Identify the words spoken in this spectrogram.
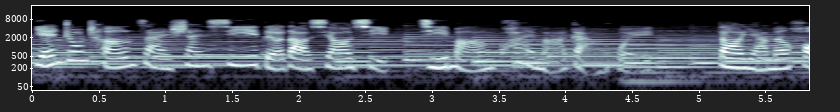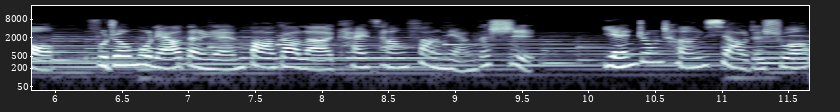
严忠诚在山西得到消息，急忙快马赶回。到衙门后，府中幕僚等人报告了开仓放粮的事。严忠诚笑着说：“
